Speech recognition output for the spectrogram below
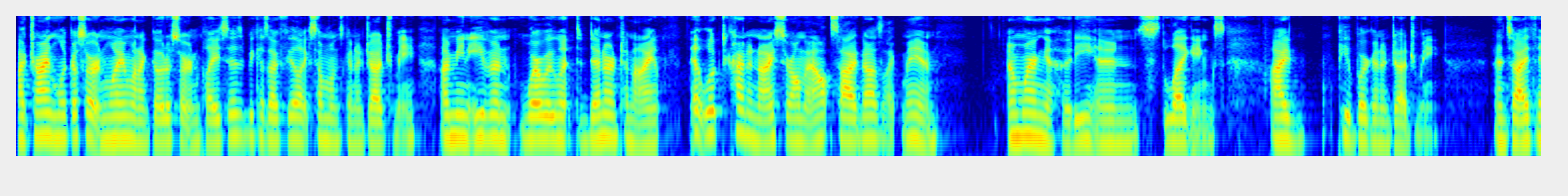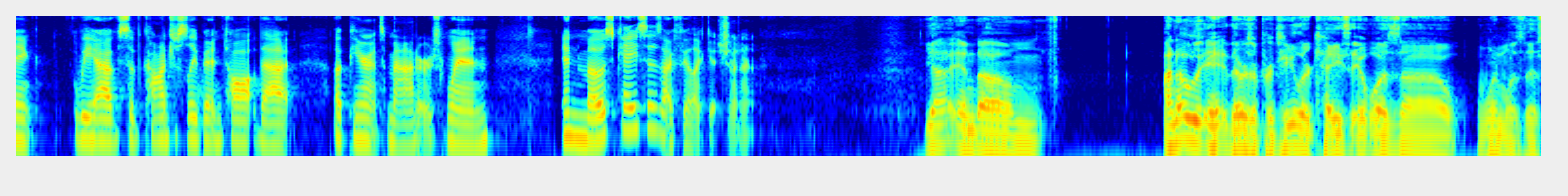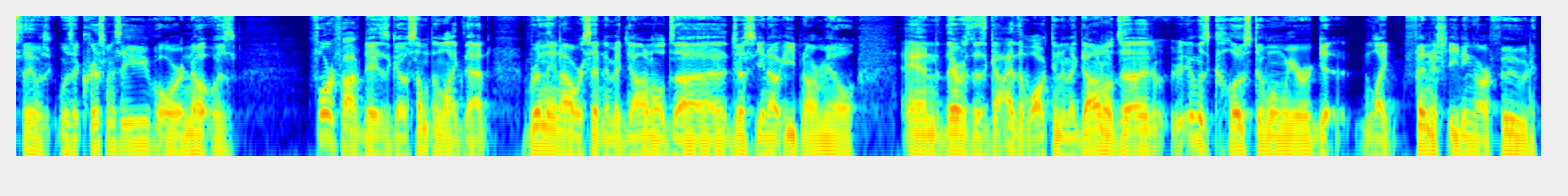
I try and look a certain way when I go to certain places because I feel like someone's going to judge me. I mean, even where we went to dinner tonight, it looked kind of nicer on the outside, and I was like, man, I'm wearing a hoodie and leggings. I people are going to judge me. And so I think we have subconsciously been taught that appearance matters when in most cases I feel like it shouldn't. Yeah, and um I know it, there was a particular case. It was uh, when was this? It was was it Christmas Eve or no? It was four or five days ago, something like that. Brinley and I were sitting at McDonald's, uh, just you know eating our meal, and there was this guy that walked into McDonald's. Uh, it was close to when we were get like finished eating our food,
